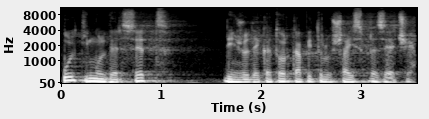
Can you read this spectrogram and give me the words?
Ultimul verset din Judecător, capitolul 16.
